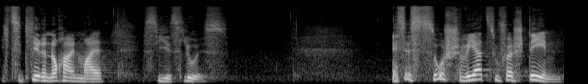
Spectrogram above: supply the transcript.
Ich zitiere noch einmal C.S. Lewis. Es ist so schwer zu verstehen,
